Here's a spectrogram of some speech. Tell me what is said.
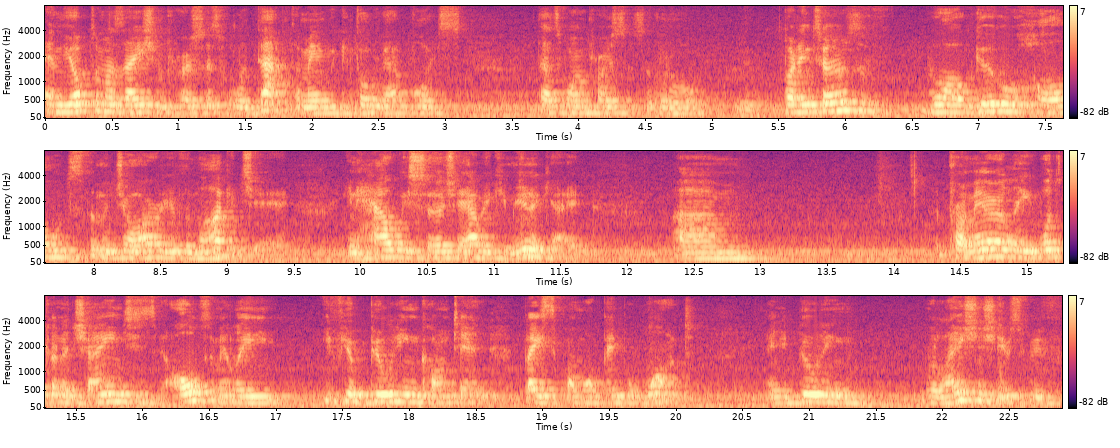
and the optimization process will adapt. I mean, we can talk about voice. That's one process of it all. But in terms of while Google holds the majority of the market share in how we search and how we communicate, um, primarily what's going to change is ultimately if you're building content based upon what people want and you're building relationships with,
